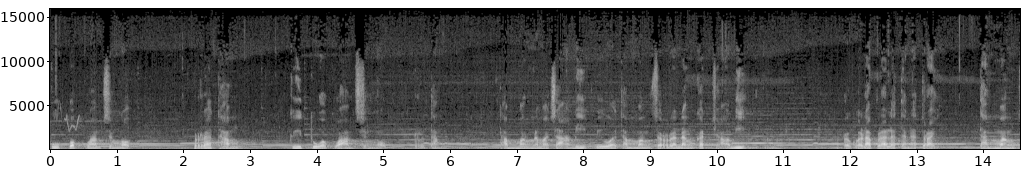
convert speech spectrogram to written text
ผู้พบความสงบ พระธรรมคือตัวความสงบ พระธรรมธรรมังนามาสามิหรือว่าธรรมังสรนังคัจฉามิ เราก็รับพระรัตนตรัยธรรมังส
